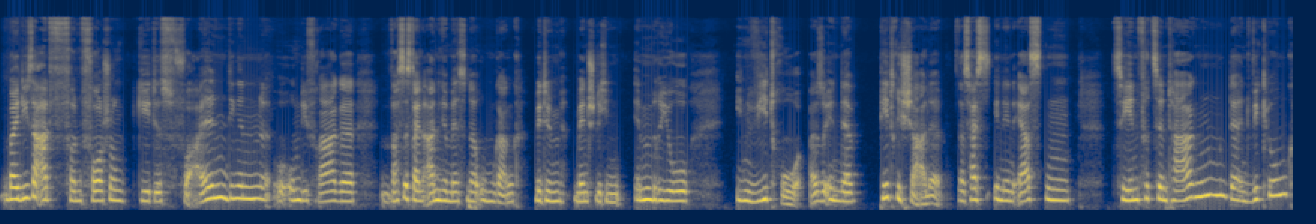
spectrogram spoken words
Bei dieser Art von Forschung geht es vor allen Dingen um die Frage, was ist ein angemessener Umgang mit dem menschlichen Embryo in vitro, also in der Petrischale. Das heißt, in den ersten 10, 14 Tagen der Entwicklung,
